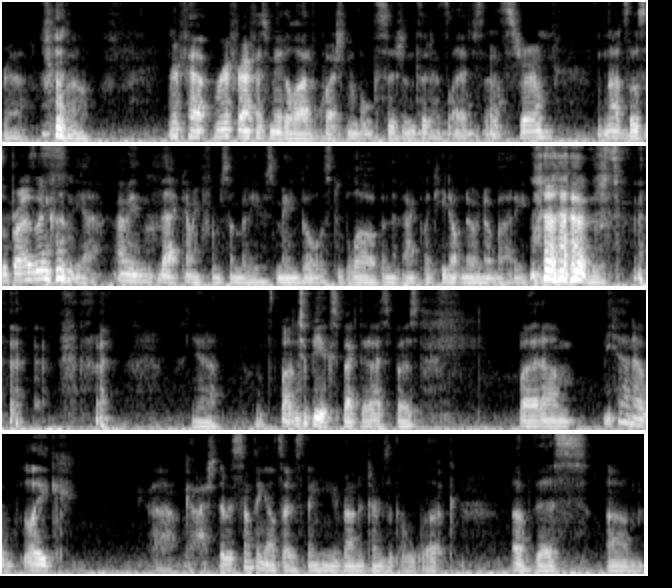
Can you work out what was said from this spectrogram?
Raff. Well, Riff, Raff, Riff Raff has made a lot of questionable decisions in his life. So That's true. Not so surprising. yeah, I mean that coming from somebody whose main goal is to blow up and then act like he don't know nobody. is- yeah. it's fun. to be expected, I suppose. But um, yeah, no, like, oh gosh, there was something else I was thinking about in terms of the look of this. Um,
